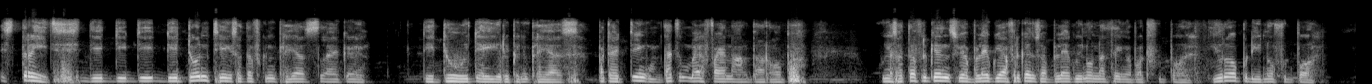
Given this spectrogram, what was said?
straight, they, they, they, they don't take South African players like uh, they do the European players. But I think that's my final, bro. We are South Africans, we are black, we are Africans, we are black, we know nothing about football. Europe, they know football.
